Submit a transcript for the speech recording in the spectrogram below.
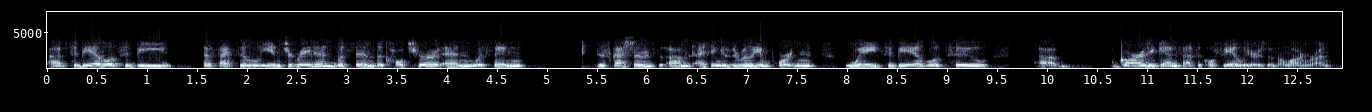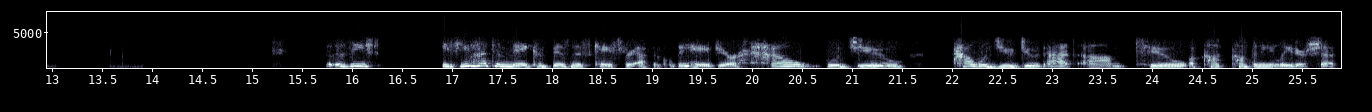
uh, to be able to be effectively integrated within the culture and within discussions, um, I think is a really important way to be able to um, guard against ethical failures in the long run. So, if you had to make a business case for ethical behavior, how would you how would you do that um, to a com- company leadership?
